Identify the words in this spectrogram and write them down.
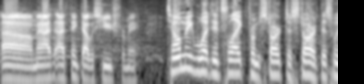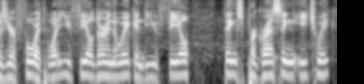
Um, and I, I think that was huge for me. Tell me what it's like from start to start. This was your fourth. What do you feel during the week, and do you feel things progressing each week?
